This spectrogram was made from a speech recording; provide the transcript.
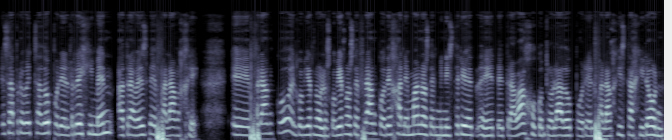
es aprovechado por el régimen a través de Falange. Eh, Franco, el gobierno, los gobiernos de Franco dejan en manos del Ministerio de, Trabajo, controlado por el falangista Girón,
